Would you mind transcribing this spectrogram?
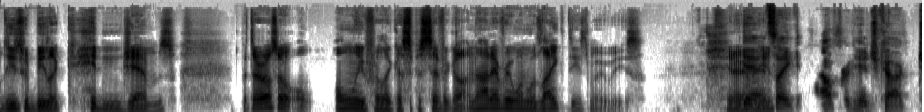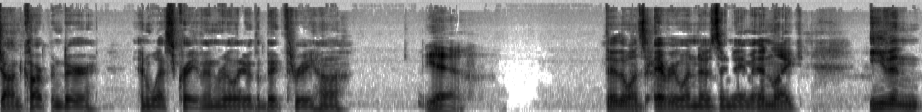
these would be like hidden gems, but they're also only for like a specific. Not everyone would like these movies. You know Yeah, I mean? it's like Alfred Hitchcock, John Carpenter, and Wes Craven really are the big three, huh? yeah, They're the ones everyone knows their name, and like even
